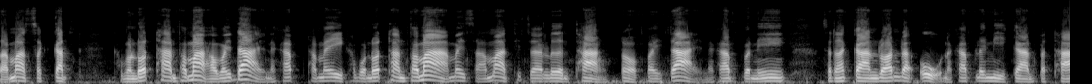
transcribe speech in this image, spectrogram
สามารถสกัดขบวนรถทานพม่าเอาไว้ได้นะครับทำให้ขบวนรถทานพม่าไม่สามารถที่จะเดินทางต่อไปได้นะครับ วันนี้สถานการณ์ร้อนระอุนะครับและมีการปะทะ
